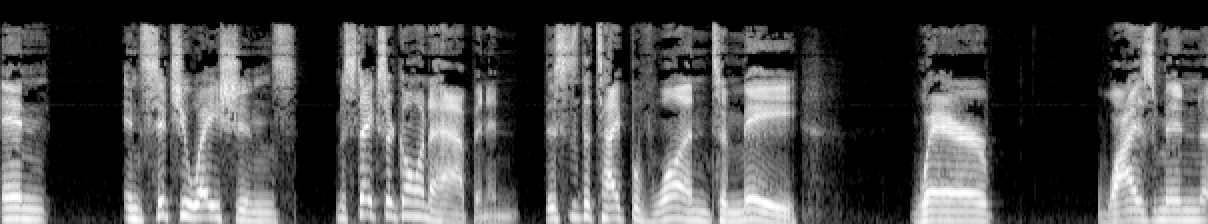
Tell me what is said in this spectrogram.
And in situations, mistakes are going to happen. And this is the type of one to me where Wiseman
